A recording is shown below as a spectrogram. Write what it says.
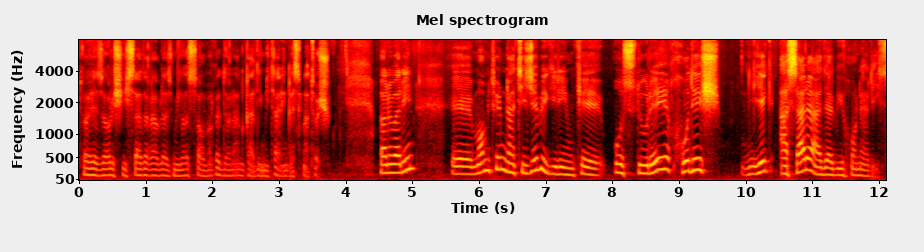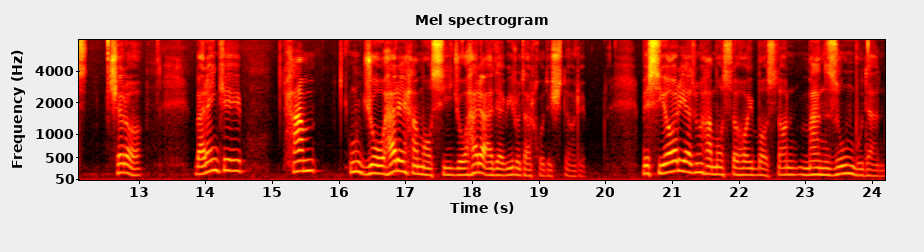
تا 1600 قبل از میلاد سابقه دارن قدیمی ترین قسمت هاشون بنابراین ما می‌تونیم نتیجه بگیریم که استوره خودش یک اثر ادبی هنری است. چرا؟ برای اینکه هم اون جوهر حماسی جوهر ادبی رو در خودش داره. بسیاری از اون حماسه های باستان منظوم بودن.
